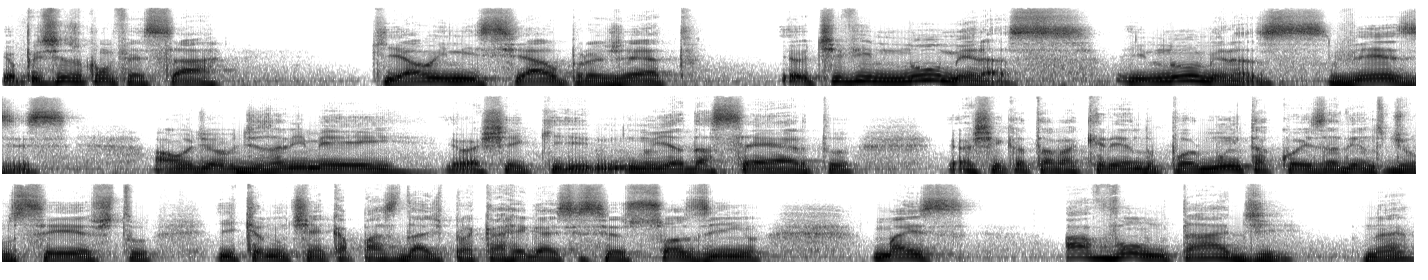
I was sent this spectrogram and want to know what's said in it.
Eu preciso confessar que ao iniciar o projeto, eu tive inúmeras, inúmeras vezes onde eu desanimei, eu achei que não ia dar certo, eu achei que eu estava querendo pôr muita coisa dentro de um cesto e que eu não tinha capacidade para carregar esse cesto sozinho. Mas a vontade, né?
